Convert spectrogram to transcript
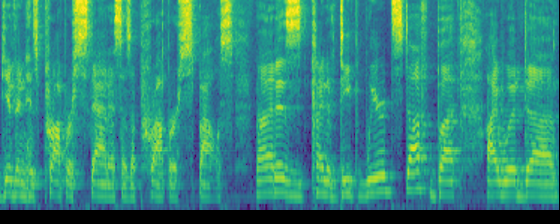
given his proper status as a proper spouse. Now, that is kind of deep, weird stuff, but I would. Uh,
